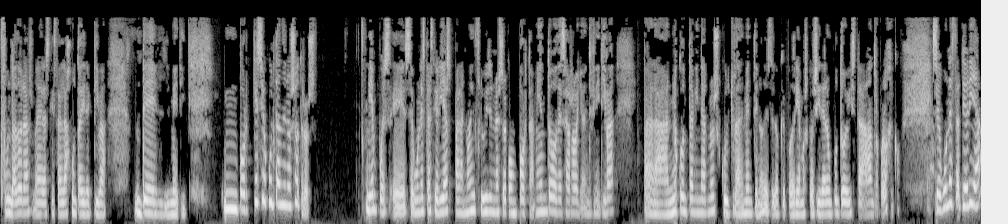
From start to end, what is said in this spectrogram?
fundadoras, una de las que está en la junta directiva del METI. Mm, ¿Por qué se ocultan de nosotros? Bien, pues eh, según estas teorías, para no influir en nuestro comportamiento o desarrollo, en definitiva, para no contaminarnos culturalmente, ¿no? desde lo que podríamos considerar un punto de vista antropológico. Según esta teoría,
